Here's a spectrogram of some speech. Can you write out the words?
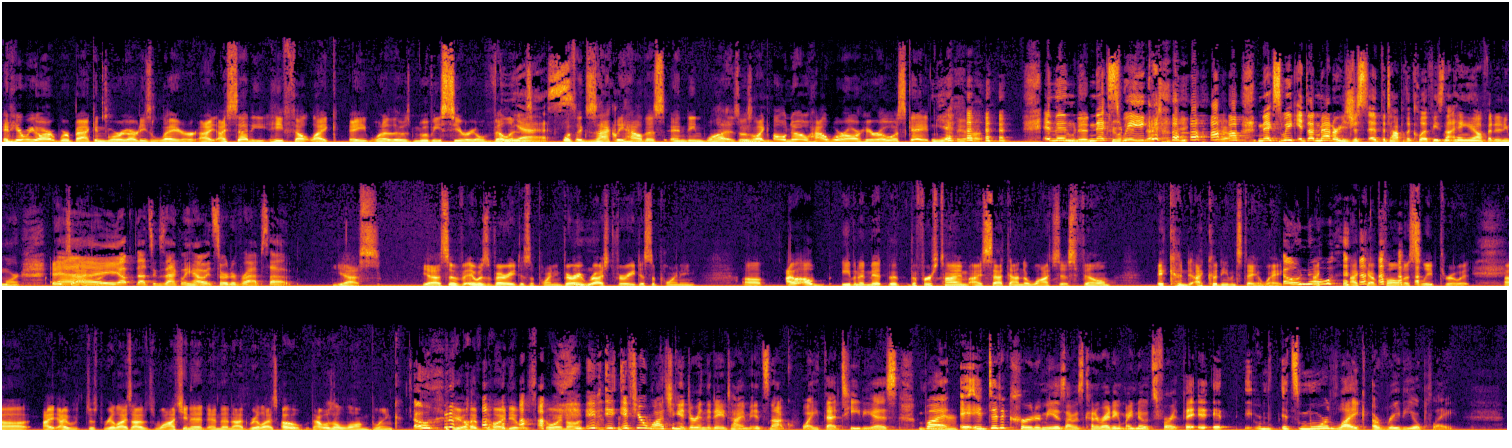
and here we are. We're back in Moriarty's lair. I, I said he, he felt like a one of those movie serial villains. Yes. was exactly how this ending was. It was Mhm. like, oh no, how will our hero escape? Yeah. and then in- next week, next week. Yeah. next week, it doesn't matter. He's just at the top of the cliff. He's not hanging off it anymore. Exactly. Uh, yep, that's exactly how it sort of wraps up. Yes. Yeah, so it was very disappointing. Very Mm-hmm. rushed, very disappointing. Uh, I'll even admit that the first time I sat down to watch this film, it couldn't. I couldn't even stay awake. Oh no! I, I kept falling asleep through it. Uh, I, I just realized I was watching it, and then I'd realize, oh, that was a long blink. Oh, you know, I have no idea what's going on. It, it, if you're watching it during the daytime, it's not quite that tedious. But Mm-hmm. it, it did occur to me as I was kind of writing up my notes for it that it it's more like a radio play.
